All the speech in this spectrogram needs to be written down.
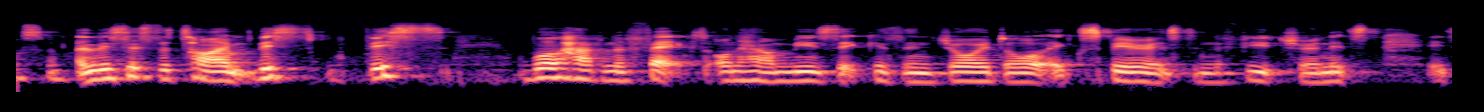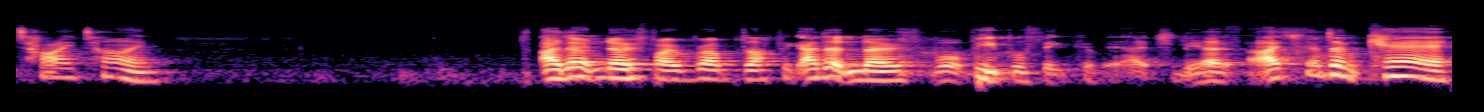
Awesome. And this is the time, this, this will have an effect on how music is enjoyed or experienced in the future, and it's, it's high time. I don't know if I rubbed up. I don't know what people think of it. Actually, I, actually, I don't care.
